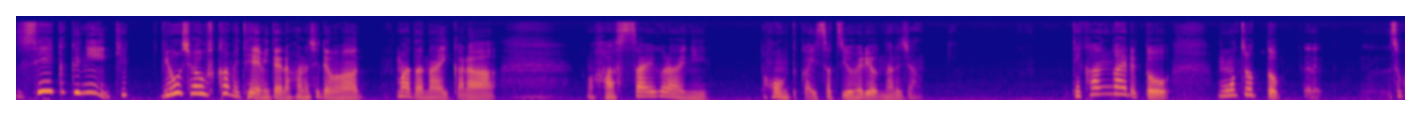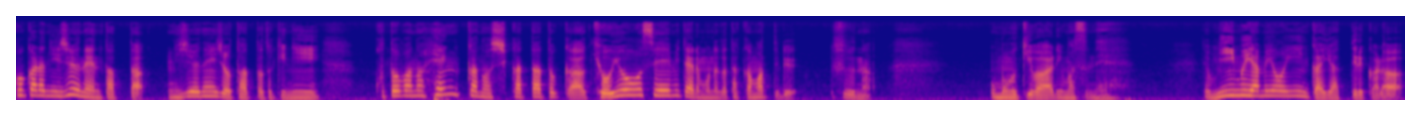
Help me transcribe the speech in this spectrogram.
正確に結描写を深めてみたいな話ではまだないから、8歳ぐらいに本とか一冊読めるようになるじゃん。って考えると、もうちょっと、そこから20年経った、20年以上経った時に、言葉の変化の仕方とか許容性みたいなものが高まってる風な趣はありますね。でも、ミームやめよう委員会やってるから、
